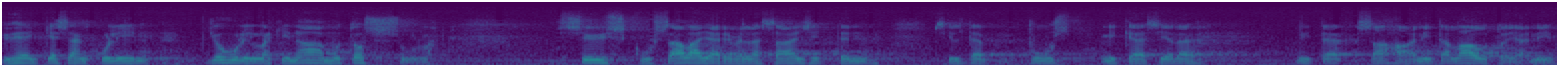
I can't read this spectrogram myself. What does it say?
Yhden kesän kulin juhlillakin tossulla. Syyskuussa Alajärvellä sain sitten siltä puus, mikä siellä niitä sahaa, niitä lautoja, niin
